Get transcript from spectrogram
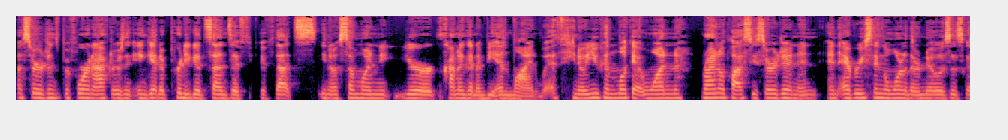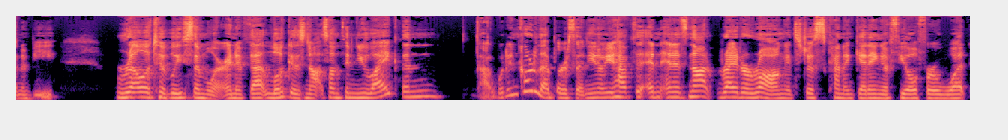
a surgeon's before and afters and, and get a pretty good sense if, if that's, you know, someone you're kind of going to be in line with. You know, you can look at one rhinoplasty surgeon and, and every single one of their nose is going to be relatively similar. And if that look is not something you like, then I wouldn't go to that person. You know, you have to, and, and it's not right or wrong. It's just kind of getting a feel for what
